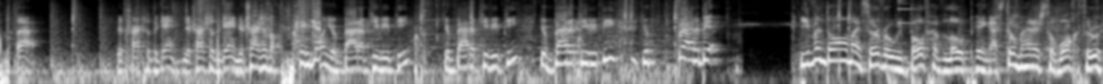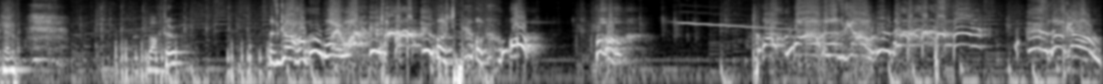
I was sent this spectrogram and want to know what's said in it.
Fuck that. You're trash at the game. You're trash at the game. You're trash at the fucking game. You're bad at PvP. You're bad at PvP. You're bad at PvP. You're bad at it. Even though on my server we both have low ping, I still managed to walk through him. Walk through. Let's go. Wait, what? oh, shit. oh, oh, oh. Oh, oh, let's go! let's go!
